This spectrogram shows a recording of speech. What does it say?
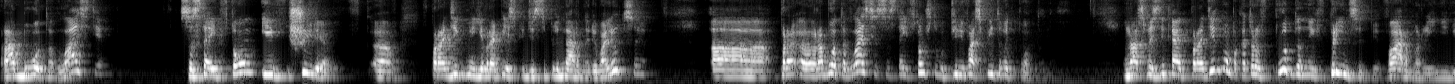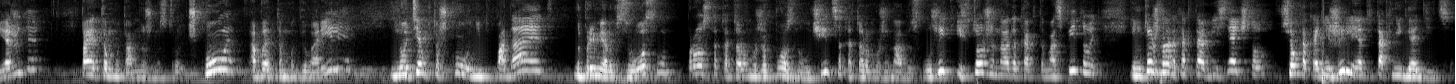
работа власти состоит в том, и шире в э, парадигме европейской дисциплинарной революции, а, э, работа власти состоит в том, чтобы перевоспитывать подданных. У нас возникает парадигма, по которой подданные в принципе варвары и невежды, поэтому там нужно строить школы, об этом мы говорили, но тем, кто в школу не попадает – например, взрослым, просто которым уже поздно учиться, которым уже надо служить, их тоже надо как-то воспитывать, им тоже надо как-то объяснять, что все, как они жили, это так не годится.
